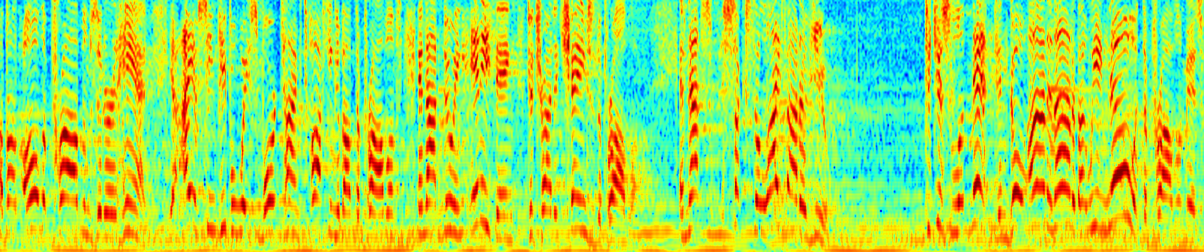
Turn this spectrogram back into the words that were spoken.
about all the problems that are at hand. I have seen people waste more time talking about the problems and not doing anything to try to change the problem. And that sucks the life out of you. To just lament and go on and on about, we know what the problem is.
